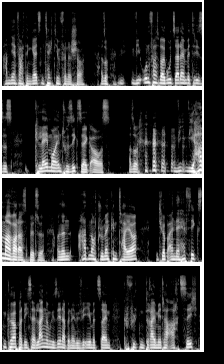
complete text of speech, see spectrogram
haben die einfach den geilsten Tag-Team-Finisher. Also, wie, wie unfassbar gut sah denn bitte dieses Claymore into Zigzag aus? Also, wie, wie Hammer war das bitte? Und dann hat noch Drew McIntyre, ich glaube, einen der heftigsten Körper, den ich seit langem gesehen habe in der WWE mit seinen gefühlten 3,80 Meter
